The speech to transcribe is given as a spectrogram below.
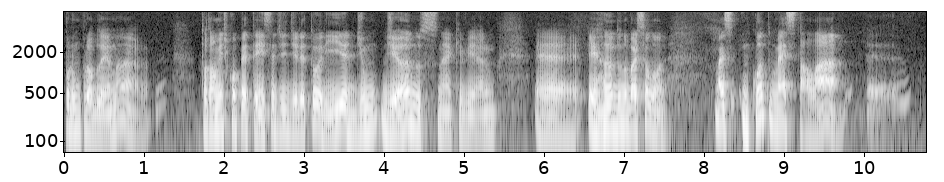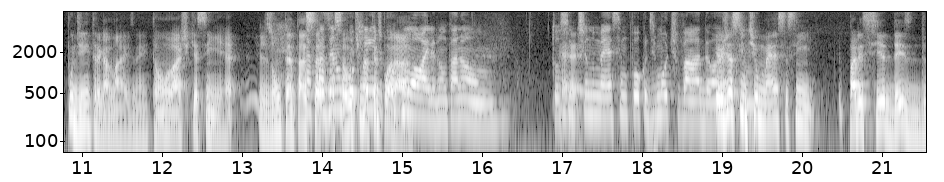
por um problema totalmente competência de diretoria de, um, de anos né, que vieram é, errando no Barcelona. Mas enquanto o Messi está lá, é, podia entregar mais, né? Então eu acho que assim é, eles vão tentar tá essa, essa um última temporada. De mole, não tá não? Tô é. sentindo o Messi um pouco desmotivado. Eu, eu já senti o Messi assim parecia desde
